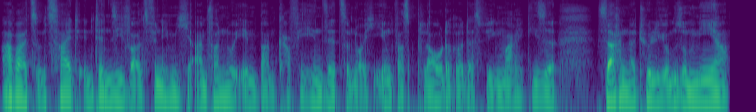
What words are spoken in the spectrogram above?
arbeits- und zeitintensiver, als wenn ich mich hier einfach nur eben beim Kaffee hinsetze und euch irgendwas plaudere. Deswegen mache ich diese Sachen natürlich umso mehr.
